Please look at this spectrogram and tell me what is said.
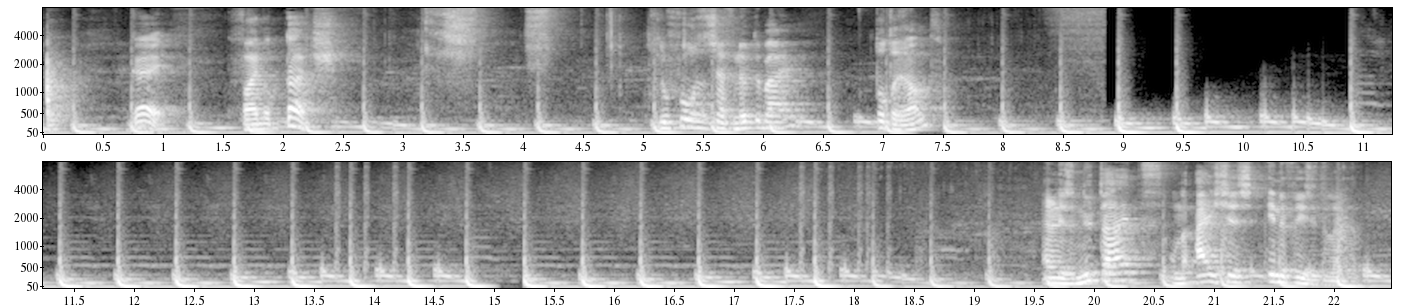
Oké, okay. final touch. Doe volgens de 7-Up erbij, tot de rand. Dan is het nu tijd om de ijsjes in de vriezer te leggen.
